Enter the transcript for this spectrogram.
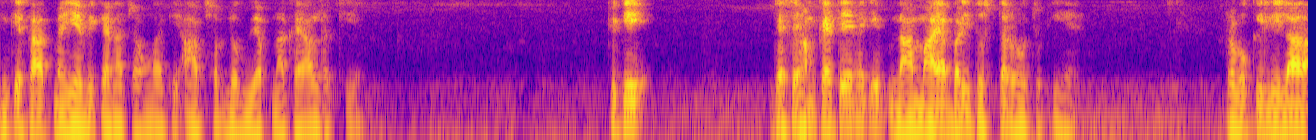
इनके साथ मैं ये भी कहना चाहूँगा कि आप सब लोग भी अपना ख्याल रखिए। क्योंकि जैसे हम कहते हैं ना कि ना माया बड़ी दुस्तर हो चुकी है। प्रभु की लीला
